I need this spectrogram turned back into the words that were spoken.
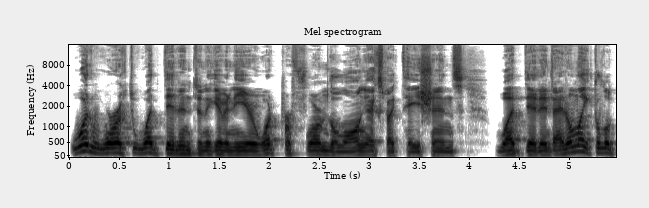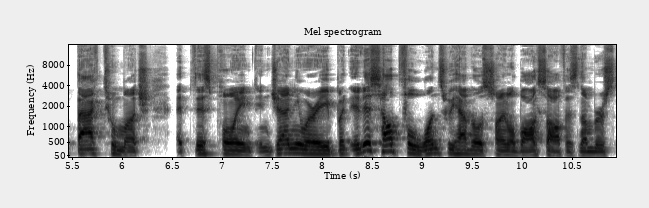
what worked, what didn't in a given year, what performed along expectations, what didn't. I don't like to look back too much at this point in January, but it is helpful once we have those final box office numbers.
